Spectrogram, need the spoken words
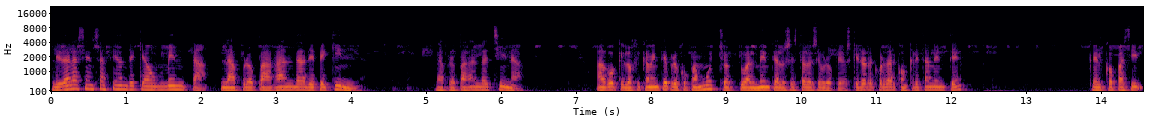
le da la sensación de que aumenta la propaganda de Pekín, la propaganda china, algo que lógicamente preocupa mucho actualmente a los estados europeos. Quiero recordar concretamente que el COPASIT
